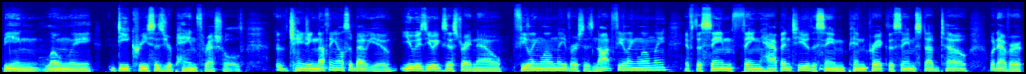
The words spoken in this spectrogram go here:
being lonely decreases your pain threshold. Changing nothing else about you, you as you exist right now, feeling lonely versus not feeling lonely. If the same thing happened to you, the same pinprick, the same stub toe, whatever,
